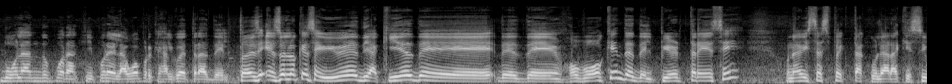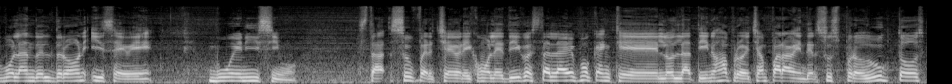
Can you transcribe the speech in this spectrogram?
volando por aquí, por el agua, porque es algo detrás de él. Entonces, eso es lo que se vive desde aquí, desde, desde Hoboken, desde el Pier 13. Una vista espectacular. Aquí estoy volando el dron y se ve buenísimo. Está súper chévere y como les digo, esta es la época en que los latinos aprovechan para vender sus productos,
